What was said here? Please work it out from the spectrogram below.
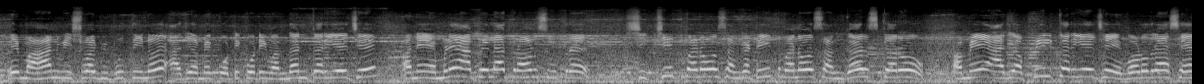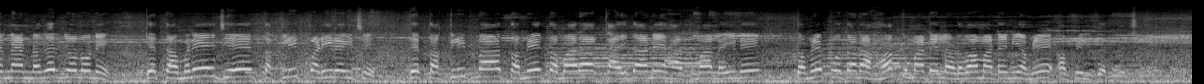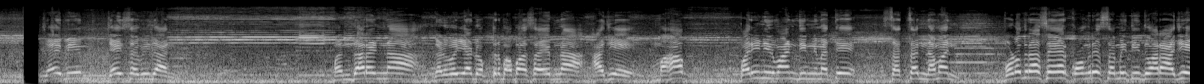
એ મહાન વિશ્વ વિભૂતિનો આજે અમે કોટી કોટી વંદન કરીએ છીએ અને એમણે આપેલા ત્રણ સૂત્ર શિક્ષિત બનો સંગઠિત બનો સંઘર્ષ કરો. અમે આજે અપીલ કરીએ છીએ વડોદરા શહેરના નગરજનોને કે તમને જે તકલીફ પડી રહી છે, તે તકલીફમાં તમે તમારા કાયદાને હાથમાં લઈને તમે પોતાના હક માટે લડવા માટેની અમે અપીલ કરીએ છીએ. જય ભીમ, જય સંવિધાન. બંધારણના ગડવૈયા ડૉક્ટર બાબા સાહેબના આજે મહાપરિનિર્વાણ દિન નિમિત્તે સત્સંગ નમન. વડોદરા શહેર કોંગ્રેસ સમિતિ દ્વારા આજે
